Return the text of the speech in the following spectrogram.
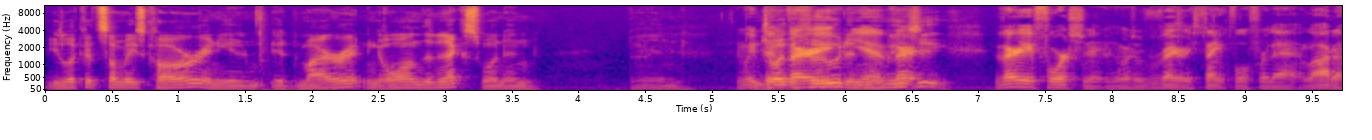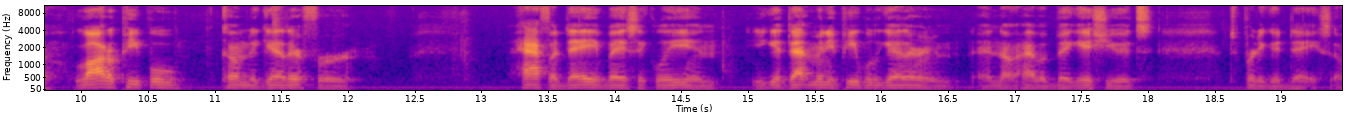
you look at somebody's car and you admire it and go on to the next one and and We've enjoy the very, food and yeah, the very, music. very fortunate, and we're very thankful for that. A lot of a lot of people come together for half a day, basically, and you get that many people together and, and not have a big issue. It's it's a pretty good day. So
